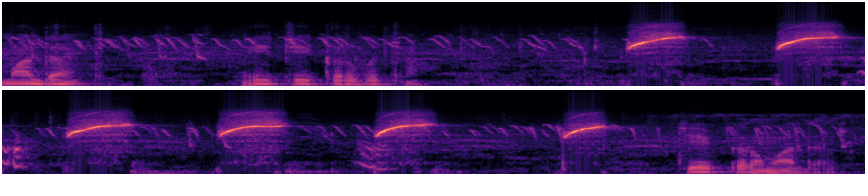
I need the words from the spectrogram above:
मादा हैं ये चेक करो बच्चा। चेक करो मादा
